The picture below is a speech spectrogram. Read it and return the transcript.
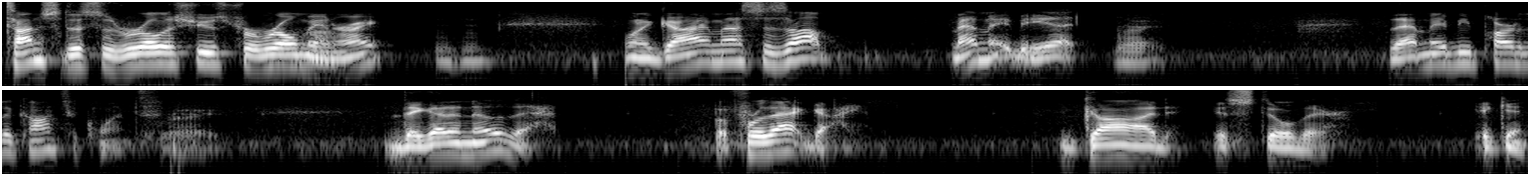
Tunch, this is real issues for real men, uh-huh. right? Mm-hmm. When a guy messes up, that may be it. Right. That may be part of the consequence. Right. They got to know that. But for that guy, God is still there. Again,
